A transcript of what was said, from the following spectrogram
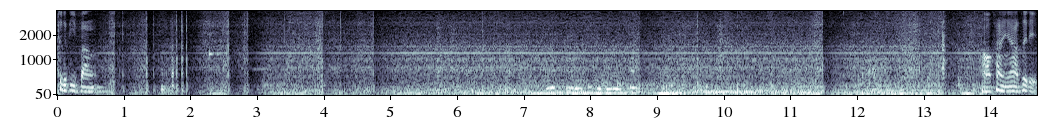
这个地方。好看一下这里，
